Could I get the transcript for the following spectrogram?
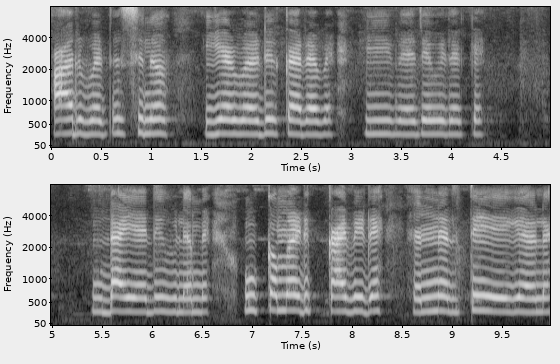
ஆறுபடு சினம் இயல்படு கரவை ஈவது விளக்கை உடையது விளம்பை ஊக்கமடு கவிட எண்ணெழுத்து ஏழ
